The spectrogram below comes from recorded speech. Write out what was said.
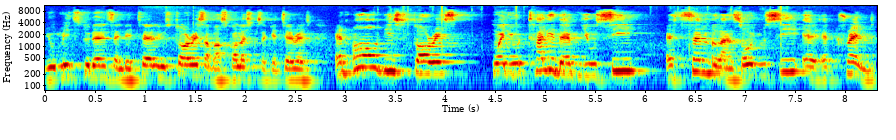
you meet students and they tell you stories about Scholarship Secretariat. And all these stories, when you tally them, you see a semblance or you see a, a trend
